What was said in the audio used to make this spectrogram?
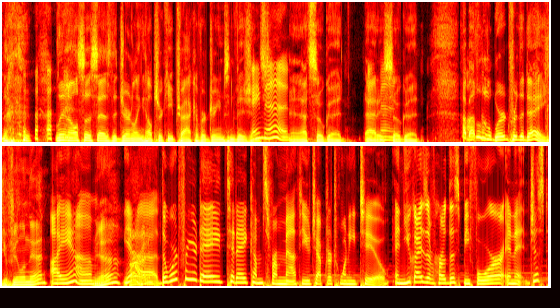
Lynn also says that journaling helps her keep track of her dreams and visions. Amen. And that's so good. That is Amen. so good. How about a little word for the day? You feeling that? I am. Yeah? Yeah. Right. The word for your day today comes from Matthew chapter 22. And you guys have heard this before, and it just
